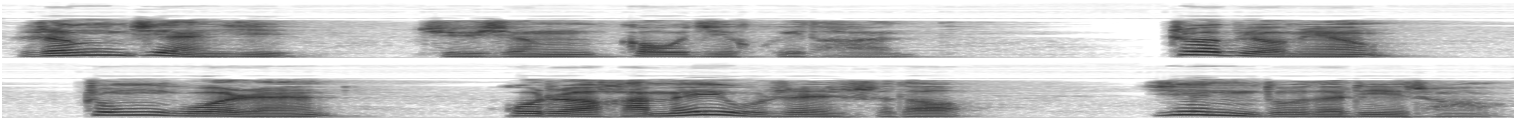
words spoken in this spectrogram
仍建议举行高级会谈。这表明。中国人或者还没有认识到印度的立场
